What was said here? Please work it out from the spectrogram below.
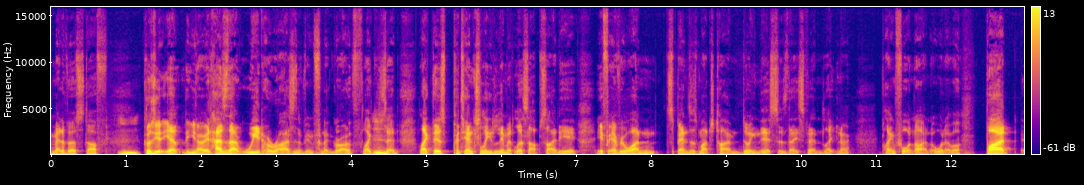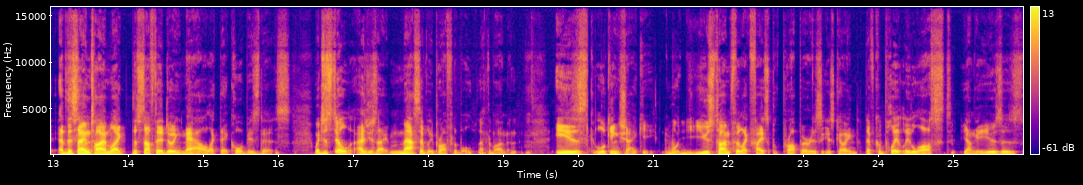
metaverse stuff mm. because yeah, you know, it has that weird horizon of infinite growth, like you mm. said. Like there's potentially limitless upside here if everyone spends as much time doing this as they spend, like you know playing Fortnite or whatever. But at the same time, like the stuff they're doing now, like their core business, which is still, as you say, massively profitable at the moment, is looking shaky. Use time for like Facebook proper is, is going, they've completely lost younger users.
